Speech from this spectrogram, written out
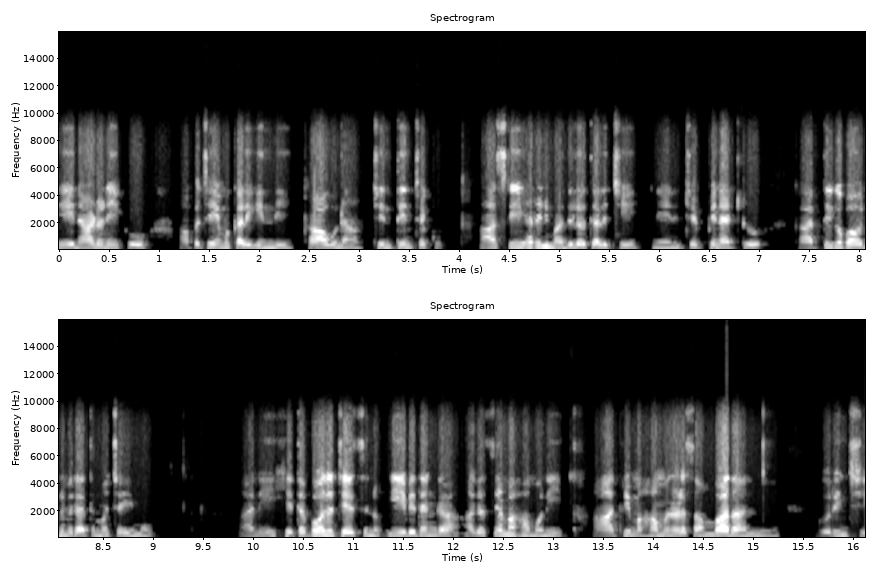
ఈనాడు నీకు అపజయము కలిగింది. కావున చింతించకు. ఆ శ్రీహరిని మదిలో తలిచి నేను చెప్పినట్లు కార్తీక పౌర్ణమి రథము చేయము అని హితబోధ చేసెను. ఈ విధంగా అగస్య మహాముని ఆత్రి మహామునుల సంవాదాన్ని గురించి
